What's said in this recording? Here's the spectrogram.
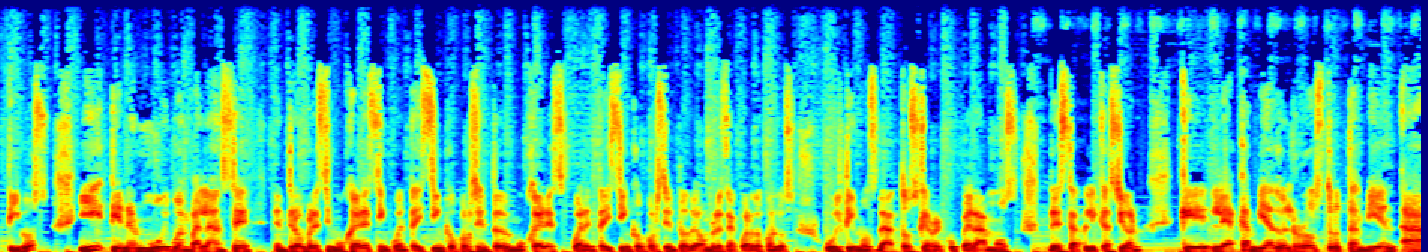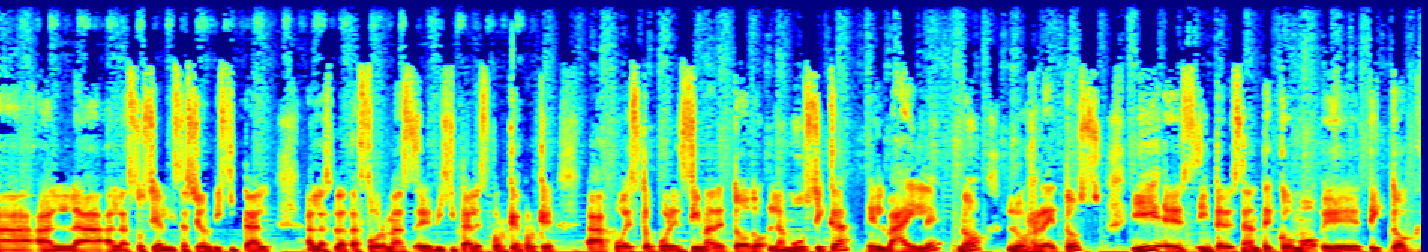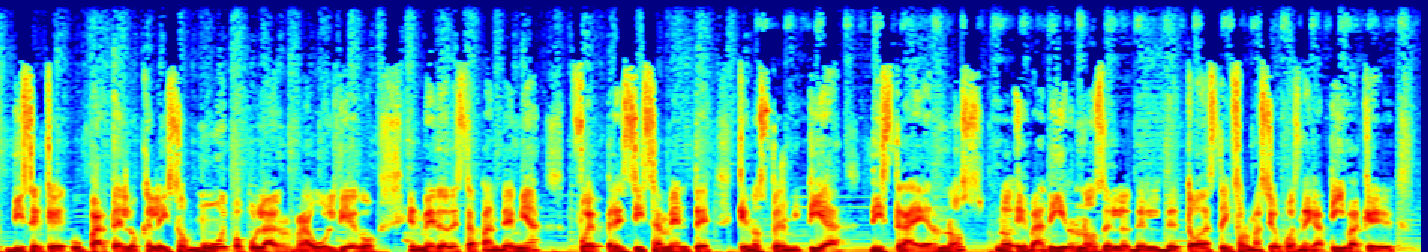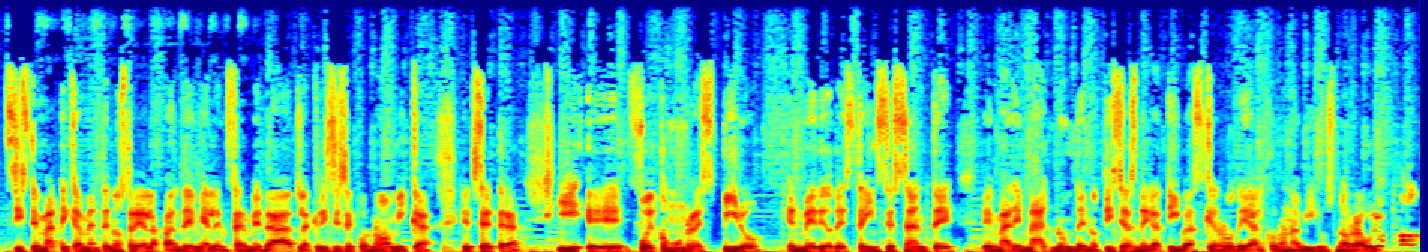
y tiene un muy buen balance entre hombres y mujeres, 55% de mujeres, 45% de hombres, de acuerdo con los últimos datos que recuperamos de esta aplicación, que le ha cambiado el rostro también a, la, socialización digital, a las plataformas eh, digitales. ¿Por qué? Porque ha puesto por encima de todo la música, el baile, ¿no? Los retos y es interesante cómo eh, TikTok dicen que parte de lo que le hizo muy popular Raúl Diego en medio de esta pandemia fue precisamente que nos permitía distraernos, no, evadirnos de, de, toda esta información pues negativa que sistemáticamente nos traía la pandemia, la enfermedad, la crisis económica, etcétera, y eh, fue como un respiro en medio de este incesante eh, mare magnum de noticias negativas que rodea al coronavirus, ¿no, Raúl?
